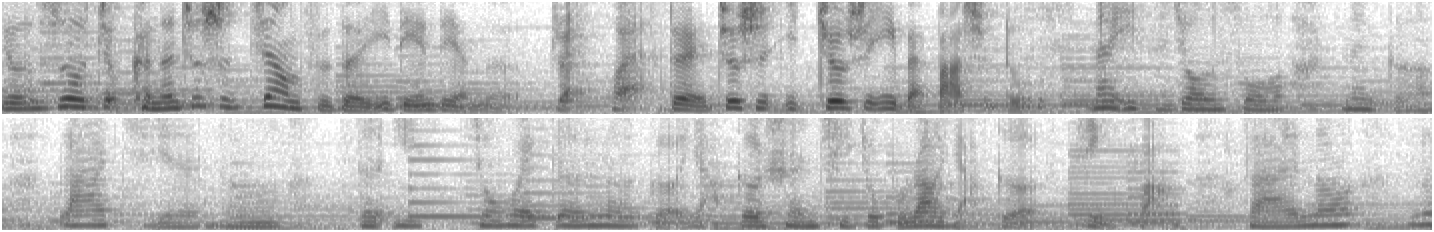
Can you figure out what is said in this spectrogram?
有的时候就可能就是这样子的一点点的转换，对，就是一就是一百八十度。那意思就是说，那个拉杰呢的意思就会跟那个雅各生气，就不让雅各进房。反而呢，那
